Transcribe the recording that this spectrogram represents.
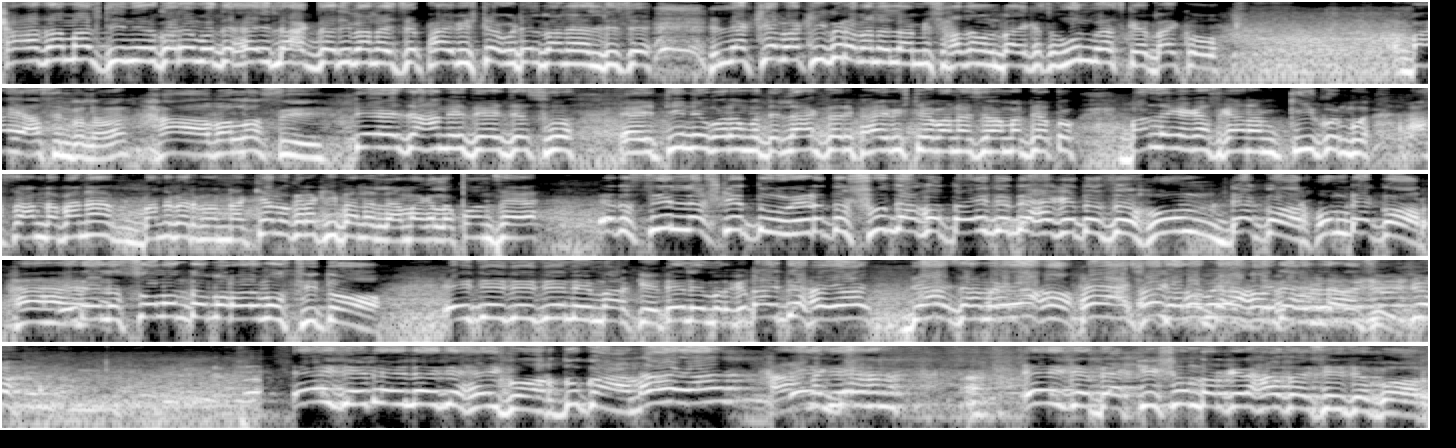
শাহজামাল টিনের ঘরের মধ্যে এই লাক্সারি বানাইছে ফাইভ স্টার হোটেল বানাই দিছে। লেখে বাকি করে বানাইলে আমি শাহজামাল বাইক আছে হুন বাসকে বাইকো। ভাই আছেন বলো? হ্যাঁ ভালো আছি। তে জানে যে যে এই টিনের ঘরের মধ্যে লাক্সারি ফাইভ স্টার বানাইছে আমার তো ভালো লেগে গেছে কারণ আমি কি করব? আচ্ছা আমরা বানা বানাবার পারব না। কেন করে কি বানালে? আমার গেল কোন সে এটা সিল্লাস কে তুই এটা তো সুজা কথা। এই যে দেখা গেতেছে হোম ডেকর হোম ডেকর হ্যাঁ, হ্যাঁ। এটা হলো চলন্ত বড় অবস্থিত। এই যে যে যে মার্কেট এই নেই মার্কেট আই দেখা যায় হ্যাঁ দেখা দেখা যায়। এই যে এই যে হেই ঘর দোকান আয় আয়। এই যে দেখ কি সুন্দর করে হাজাইছে এই যে ঘর।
